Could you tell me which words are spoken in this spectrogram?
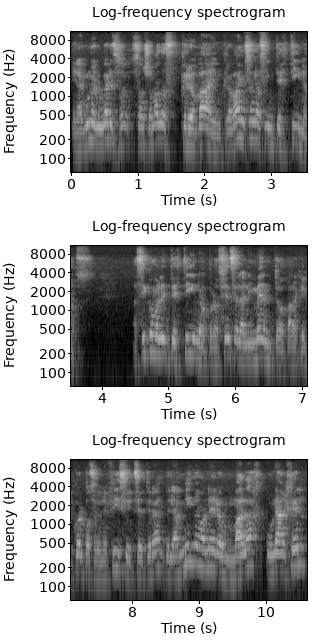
En algunos lugares son, llamados krovaim. Krovaim son los intestinos. Así como el intestino procesa el alimento para que el cuerpo se beneficie, etc., de la misma manera un malach, un ángel,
